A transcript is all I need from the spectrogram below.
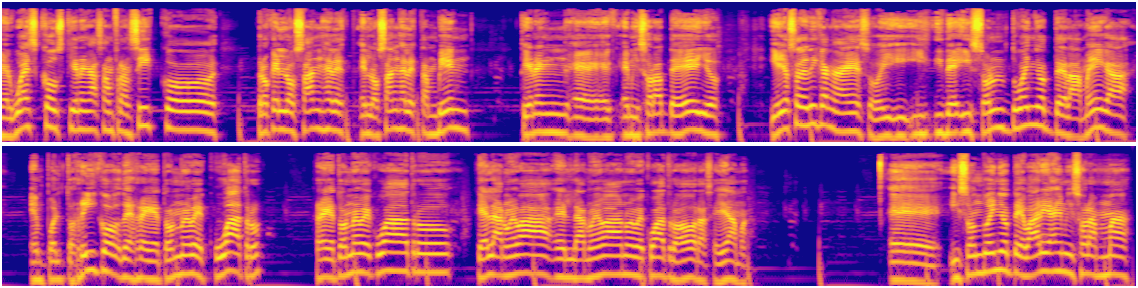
En el West Coast tienen a San Francisco, creo que en Los Ángeles, en Los Ángeles también tienen eh, emisoras de ellos. Y ellos se dedican a eso y, son dueños de la Mega en Puerto Rico de Reggaeton 94. Reggaeton 94, que es la nueva, la nueva 94 ahora se llama. Eh, y son dueños de varias emisoras más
